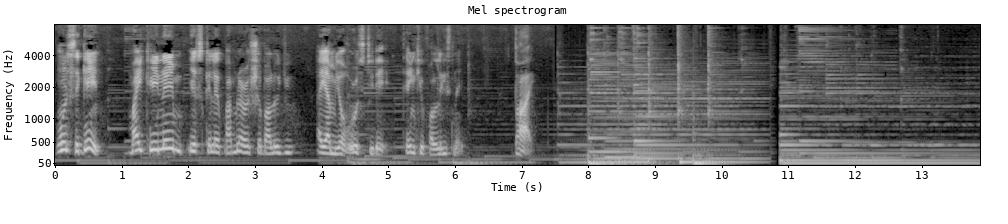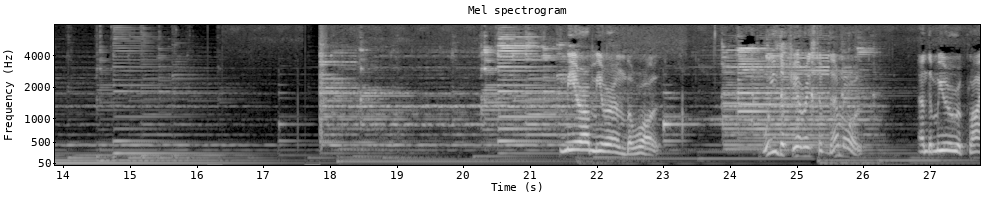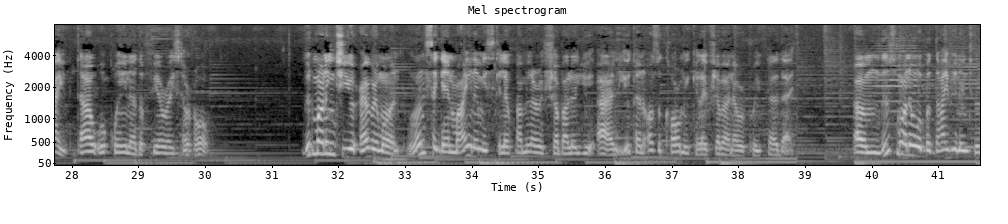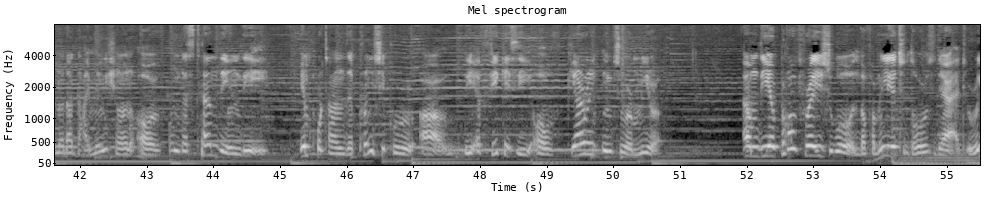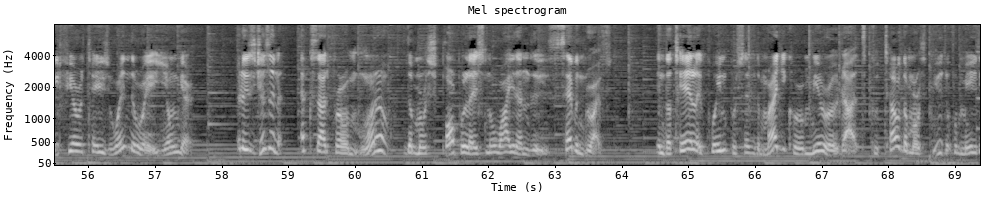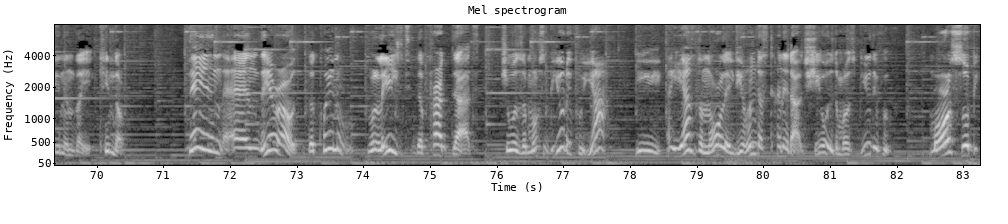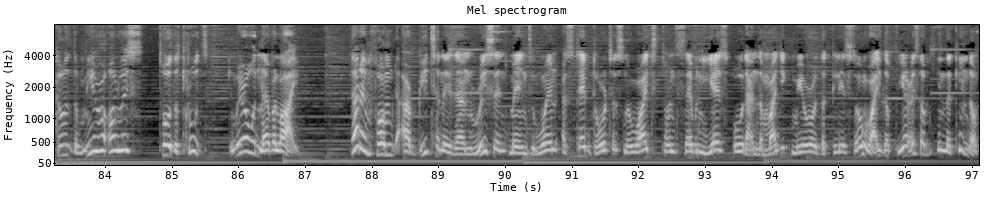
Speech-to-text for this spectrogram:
Once again, my K name is Kele Pamela Shabaloju. I am your host today. Thank you for listening. Bye. Mirror, mirror on the wall, who is the fairest of them all? And the mirror replied, Thou, O Queen, are the fairest of all. Good morning to you, everyone. Once again, my name is Caleb Pamela Shabaloju, and you can also call me Caleb Shaba, and I will prefer that. Um, this morning, we'll be diving into another dimension of understanding the importance, the principle, of the efficacy of peering into a mirror. Um, the above phrase was familiar to those that read fairy tales when they were younger. It is just an excerpt from one of the most popular Snow White and the Seven Dwarfs. In the tale, a queen possessed a magical mirror that could tell the most beautiful maiden in the kingdom. Then and thereout, the queen released the fact that she was the most beautiful. Yeah, he, he has the knowledge, he understanding that she was the most beautiful. More so because the mirror always told the truth. The mirror would never lie. That informed her bitterness and resentment when her stepdaughter Snow White turned seven years old and the magic mirror declared Snow White the fairest in the kingdom.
